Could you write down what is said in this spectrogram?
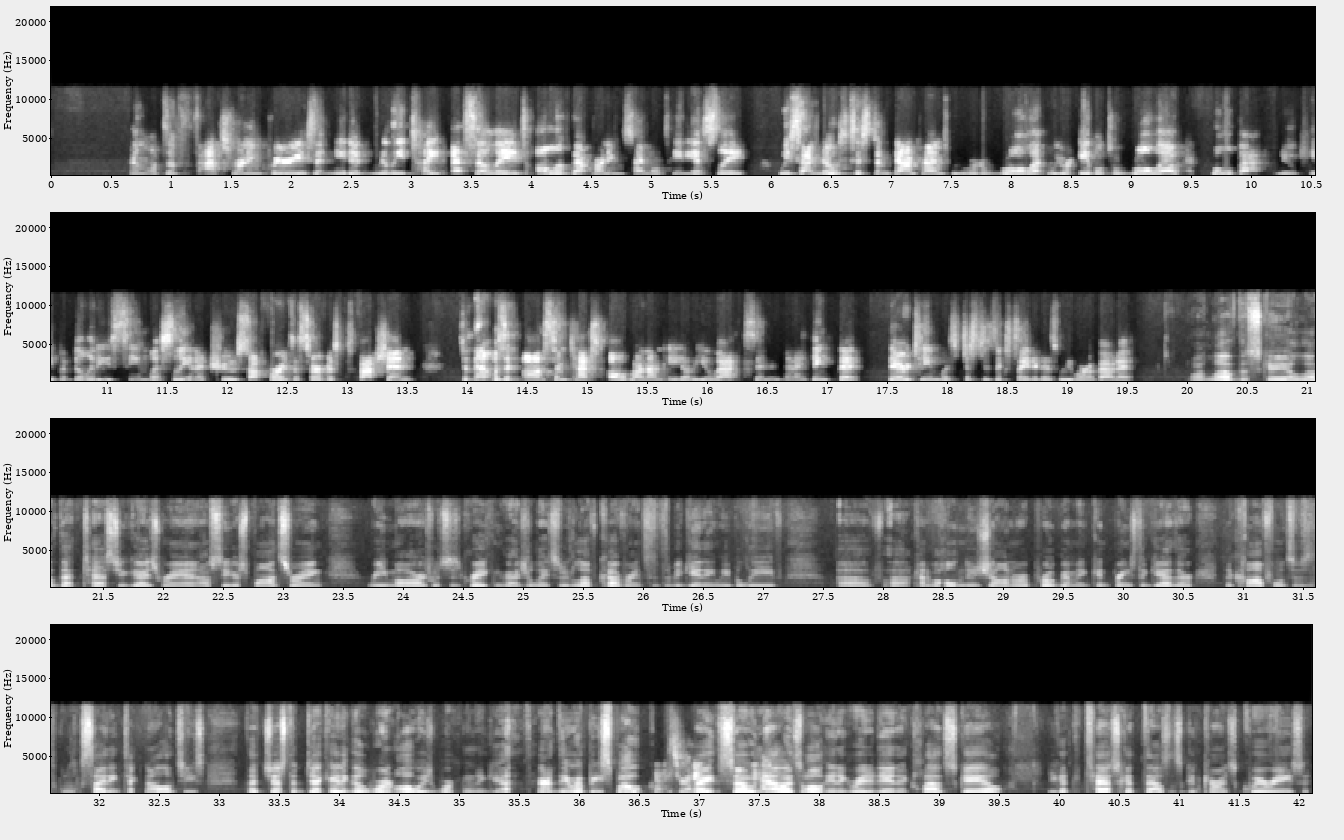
and lots of fast running queries that needed really tight SLAs, all of that running simultaneously. We saw no system downtimes. We were to roll out, we were able to roll out and roll back new capabilities seamlessly in a true software as a service fashion. So that was an awesome test, all run on AWS. And, and I think that their team was just as excited as we were about it. Well, I love the scale, love that test you guys ran. Obviously you're sponsoring re:MARS, which is great, congratulations. We love covering since the beginning, we believe, of uh, kind of a whole new genre of programming, can brings together the confluence of some exciting technologies that just a decade ago weren't always working together. they were bespoke. That's right. Right, so yeah. now it's all integrated in at cloud scale. You got the test, got thousands of concurrent queries.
